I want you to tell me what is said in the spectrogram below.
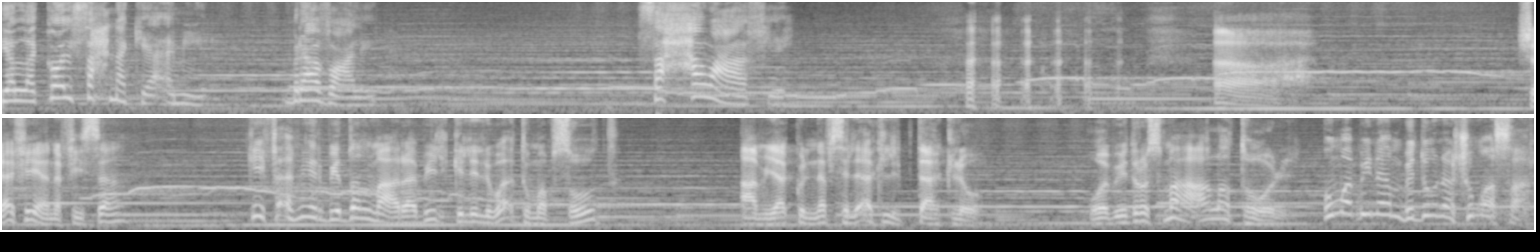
يلا كل صحنك يا أمير. برافو عليك. صحة وعافية. آه. شايفة يا نفيسة؟ كيف أمير بيضل مع رابيل كل الوقت ومبسوط؟ عم ياكل نفس الأكل اللي بتاكله. وبيدرس معها على طول. وما بينام بدونها شو ما صار.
